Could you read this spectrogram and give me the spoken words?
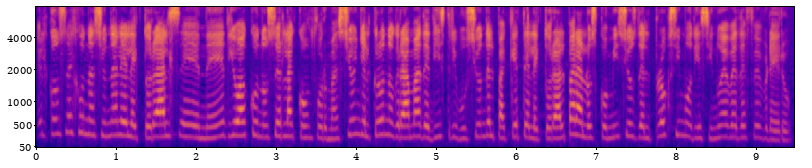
El Consejo Nacional Electoral CNE dio a conocer la conformación y el cronograma de distribución del paquete electoral para los comicios del próximo 19 de febrero.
